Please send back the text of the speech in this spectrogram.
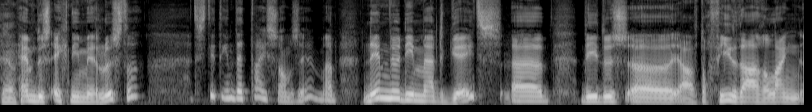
Ja. hem dus echt niet meer lusten. Het zit in details soms, hè. maar neem nu die Matt Gates, uh, die dus ja, toch vier dagen lang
